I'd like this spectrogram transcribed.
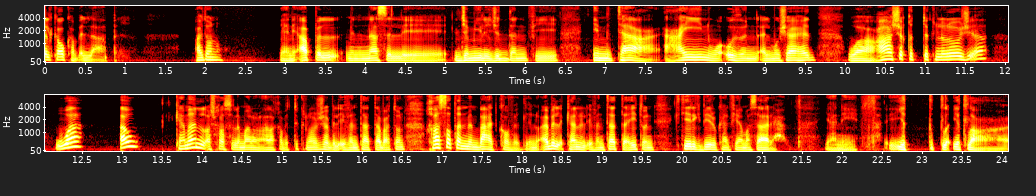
الكوكب إلا Apple. I don't know. يعني Apple من الناس اللي الجميله جدا في إمتاع عين وأذن المشاهد وعاشق التكنولوجيا و أو كمان الأشخاص اللي ما لهم علاقة بالتكنولوجيا بالإيفنتات تبعتهم خاصة من بعد كوفيد لأنه قبل كانوا الإيفنتات تاعيتهم كثير كبيره وكان فيها مسارح. يعني يطلع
